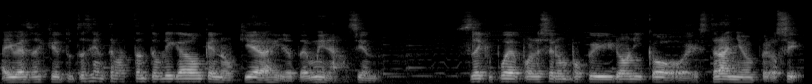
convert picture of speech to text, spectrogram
Hay veces que tú te sientes bastante obligado aunque no quieras y lo terminas haciendo. Sé que puede parecer un poco irónico o extraño, pero sí,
